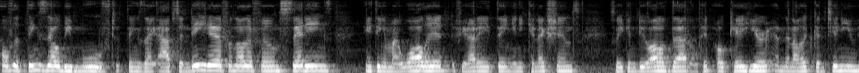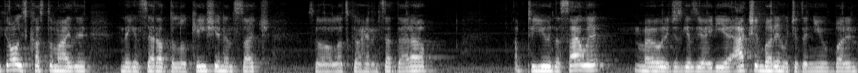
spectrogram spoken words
of the things that will be moved. Things like apps and data from the other phone, settings, anything in my wallet, if you had anything, any connections. So you can do all of that. I'll hit OK here and then I'll hit continue. You can always customize it and they can set up the location and such. So let's go ahead and set that up. Up to you in the silent mode. It just gives you idea. Action button, which is a new button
